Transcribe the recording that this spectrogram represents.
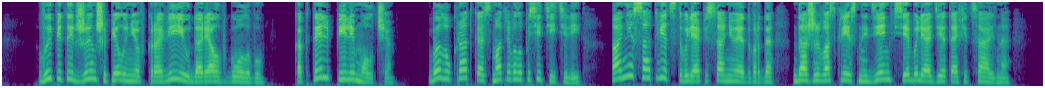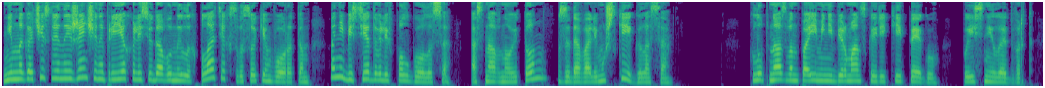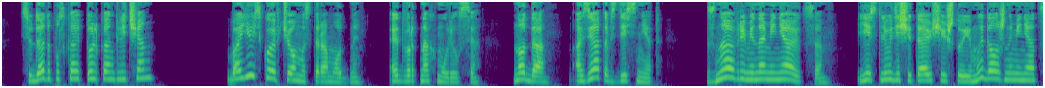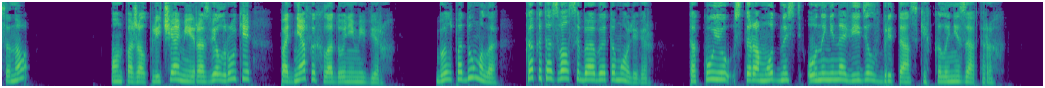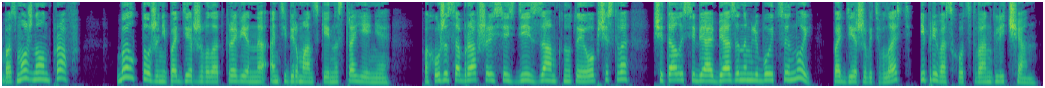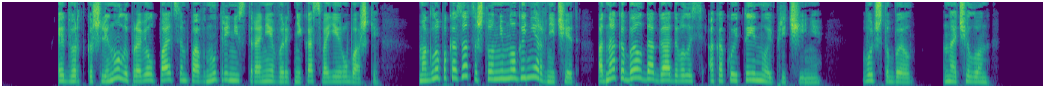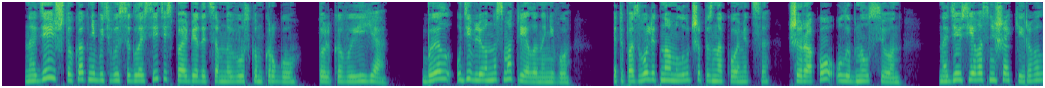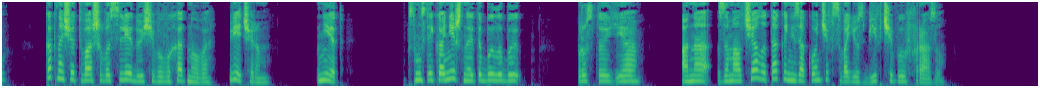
Выпитый джин шипел у нее в крови и ударял в голову. Коктейль пили молча. Белл украдкой осматривала посетителей. Они соответствовали описанию Эдварда. Даже в воскресный день все были одеты официально — Немногочисленные женщины приехали сюда в унылых платьях с высоким воротом. Они беседовали в полголоса. Основной тон задавали мужские голоса. «Клуб назван по имени бирманской реки Пегу», — пояснил Эдвард. «Сюда допускают только англичан?» «Боюсь, кое в чем мы старомодны», — Эдвард нахмурился. «Но да, азиатов здесь нет. Знаю, времена меняются. Есть люди, считающие, что и мы должны меняться, но он пожал плечами и развел руки, подняв их ладонями вверх. Белл подумала, как отозвался бы об этом Оливер. Такую старомодность он и ненавидел в британских колонизаторах. Возможно, он прав. Белл тоже не поддерживала откровенно антибирманские настроения. Похоже, собравшееся здесь замкнутое общество считало себя обязанным любой ценой поддерживать власть и превосходство англичан. Эдвард кашлянул и провел пальцем по внутренней стороне воротника своей рубашки. Могло показаться, что он немного нервничает, однако Белл догадывалась о какой-то иной причине. «Вот что, Белл», — начал он, — «надеюсь, что как-нибудь вы согласитесь пообедать со мной в узком кругу, только вы и я». Белл удивленно смотрела на него. «Это позволит нам лучше познакомиться», — широко улыбнулся он. «Надеюсь, я вас не шокировал?» Как насчет вашего следующего выходного? Вечером? Нет. В смысле, конечно, это было бы... Просто я... Она замолчала, так и не закончив свою сбивчивую фразу.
